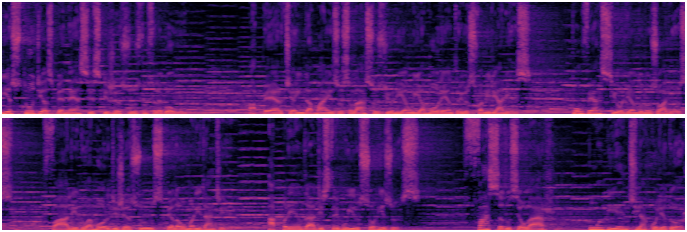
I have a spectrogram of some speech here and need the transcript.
e estude as benesses que Jesus nos legou. Aperte ainda mais os laços de união e amor entre os familiares. Converse olhando nos olhos. Fale do amor de Jesus pela humanidade. Aprenda a distribuir sorrisos. Faça do seu lar um ambiente acolhedor,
